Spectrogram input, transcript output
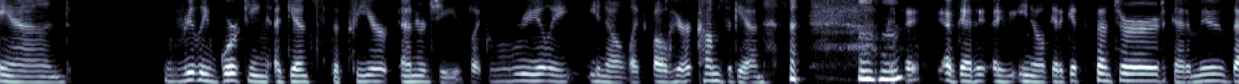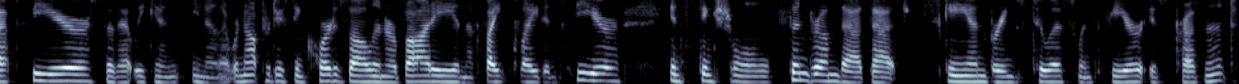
and really working against the fear energies like really you know like oh here it comes again mm-hmm. i've got to you know got to get centered got to move that fear so that we can you know that we're not producing cortisol in our body and the fight flight and fear instinctual syndrome that that scan brings to us when fear is present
